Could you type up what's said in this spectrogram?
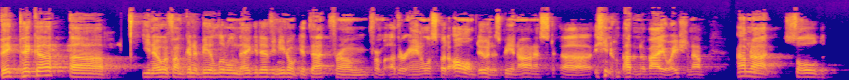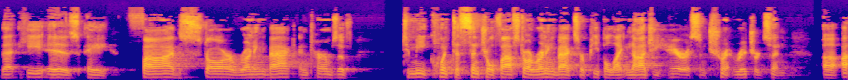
Big pickup. Uh, you know, if I'm going to be a little negative, and you don't get that from from other analysts, but all I'm doing is being honest. Uh, you know, about an evaluation. I'm I'm not sold that he is a five star running back in terms of, to me, quintessential five star running backs are people like Najee Harris and Trent Richardson. Uh, I,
